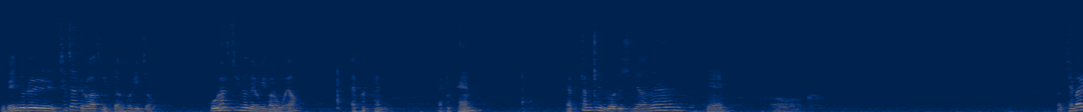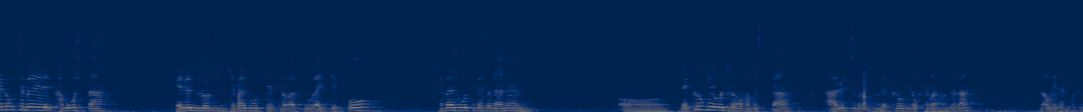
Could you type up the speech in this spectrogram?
메뉴를 찾아 들어갈 수 있다는 소리죠. 그걸 할 수 있는 내용이 바로 뭐예요? F10. F10. F10 키 눌러주시면은 이렇게 어, 개발 도구 탭을 가보고 싶다. L을 눌러주신 개발 도구 탭 들어갈 수가 있겠고 개발 도구 탭에서 나는 어, 매크로 기록을 들어가고 싶다. R을 찍어주신 매크로 기록 대화 상자가 나오게 되는 거죠.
